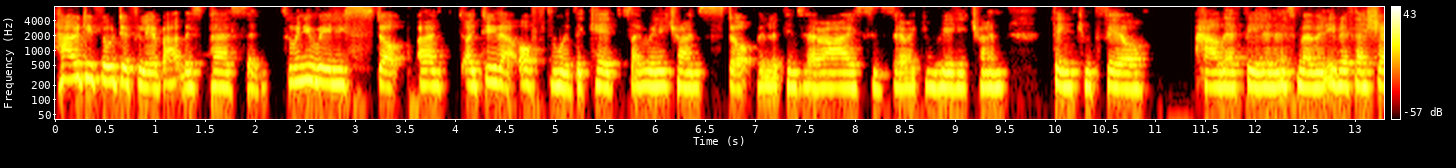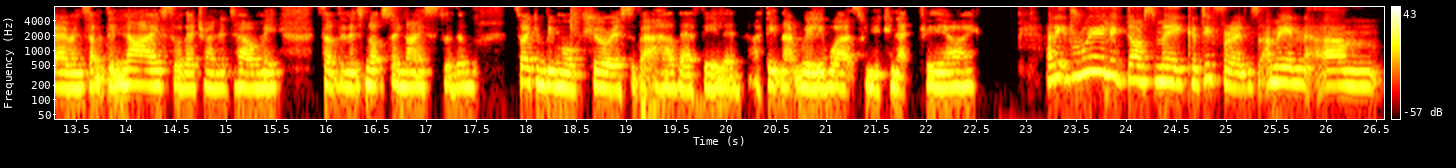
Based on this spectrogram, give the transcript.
How do you feel differently about this person? So when you really stop, and I do that often with the kids, I really try and stop and look into their eyes and so I can really try and think and feel how they're feeling in this moment, even if they're sharing something nice or they're trying to tell me something that's not so nice for them. So I can be more curious about how they're feeling. I think that really works when you connect through the eye and it really does make a difference. I mean, um,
